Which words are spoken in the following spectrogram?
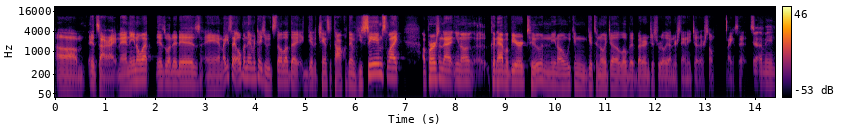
um, it's all right, man. You know what? It is what it is, and like I said, open invitation. We'd still love to get a chance to talk with him. He seems like a person that you know could have a beer or two, and you know we can get to know each other a little bit better and just really understand each other. So, like I said, it's, Yeah, I mean,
